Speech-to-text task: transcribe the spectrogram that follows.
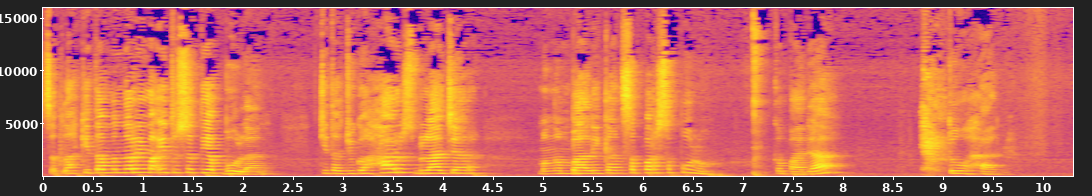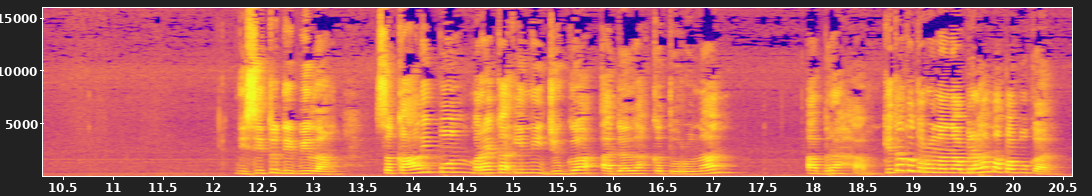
setelah kita menerima itu setiap bulan, kita juga harus belajar mengembalikan sepersepuluh kepada Tuhan. Di situ dibilang, sekalipun mereka ini juga adalah keturunan Abraham. Kita keturunan Abraham apa bukan?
